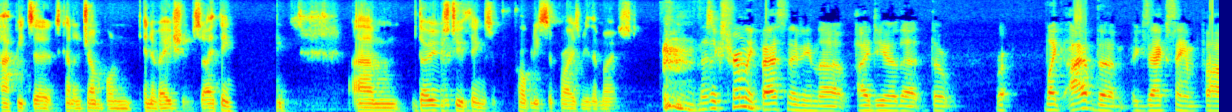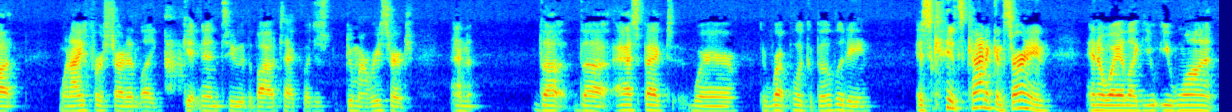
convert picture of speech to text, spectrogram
happy to, to kind of jump on innovation. So I think Um, those two things have probably surprised me the most. That's extremely fascinating. The idea that the like I have the exact same thought when I first started like getting into the biotech, like just do my research, and the the aspect where the replicability is it's kind of concerning in a way. Like you you want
